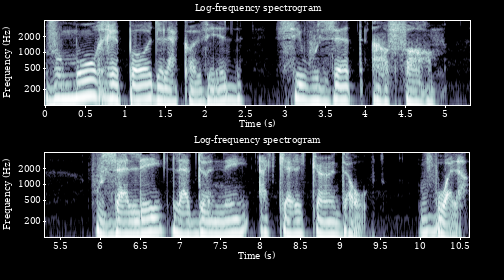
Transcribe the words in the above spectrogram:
Vous mourrez pas de la COVID si vous êtes en forme. Vous allez la donner à quelqu'un d'autre. Voilà.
